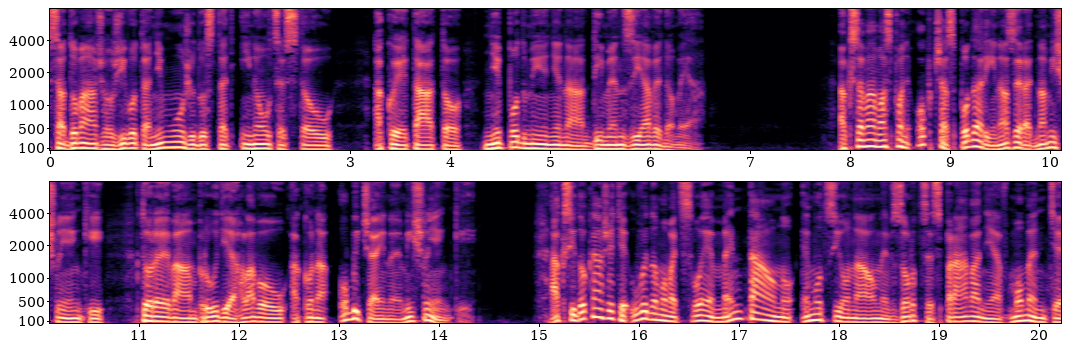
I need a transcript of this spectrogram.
sa do vášho života nemôžu dostať inou cestou, ako je táto nepodmienená dimenzia vedomia. Ak sa vám aspoň občas podarí nazerať na myšlienky, ktoré vám prúdia hlavou ako na obyčajné myšlienky, ak si dokážete uvedomovať svoje mentálno-emocionálne vzorce správania v momente,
